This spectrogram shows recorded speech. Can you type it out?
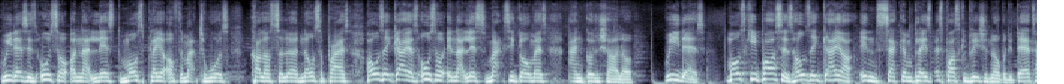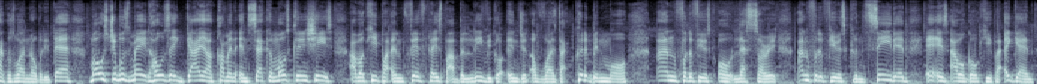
Guedes is also on that list. Most player of the match awards, Carlos Soler, no surprise. Jose Gaya also in that list, Maxi Gomez and Gonzalo Guedes. Most key passes, Jose Gaya in second place. Best pass completion, nobody there. Tackles one, nobody there. Most dribbles made, Jose Gaya coming in second. Most clean sheets, our keeper in fifth place, but I believe he got injured. Otherwise, that could have been more. And for the fewest, oh, less, sorry. And for the fewest conceded, it is our goalkeeper again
